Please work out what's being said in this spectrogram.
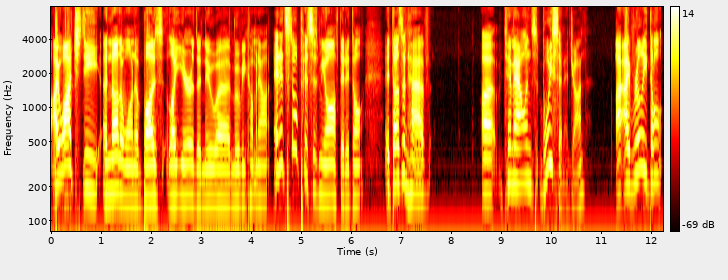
I watched the another one of Buzz Lightyear, the new uh, movie coming out, and it still pisses me off that it don't, it doesn't have uh, Tim Allen's voice in it, John. I, I really don't.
